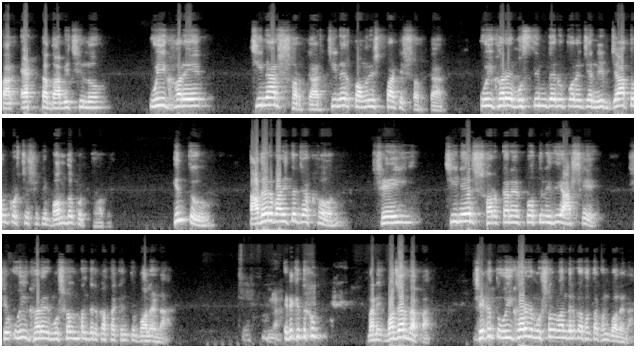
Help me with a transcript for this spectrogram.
তার একটা দাবি ছিল উই ঘরে চীনার সরকার চীনের কমিউনিস্ট পার্টির সরকার ওই ঘরে মুসলিমদের উপরে যে নির্যাতন করছে সেটি বন্ধ করতে হবে। কিন্তু তাদের বাড়িতে যখন সেই চীনের সরকারের প্রতিনিধি আসে সে ওই ঘরের মুসলমানদের কথা কিন্তু বলে না। না। এটা কিন্তু খুব মানে মজার ব্যাপার। সে কিন্তু ওই ঘরের মুসলমানদের কথা তখন বলে না।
